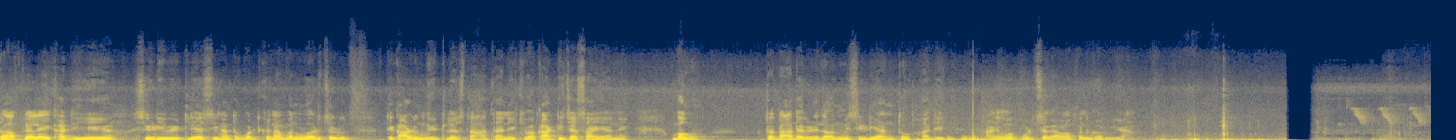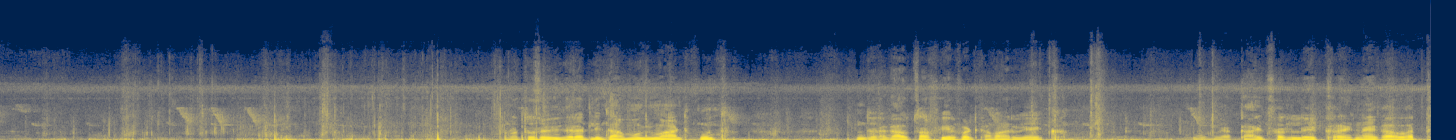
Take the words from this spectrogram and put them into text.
तर आपल्याला एखादी सीडी भेटली असती ना तर पटकन आपण वर चढून ते काढून घेतलं असतं हाताने किंवा काठीच्या सहाय्याने. बघू. तर दादाकडे जाऊन मी सीडी आणतो आधी आणि मग पुढचं काम आपण करूया. आता सगळी घरातली कामं बिमं आटपून जरा गावचा फेरफटका मारूया एक. बघूया काय चाललंय काय नाही गावात.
